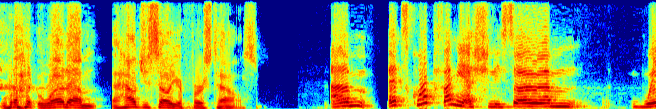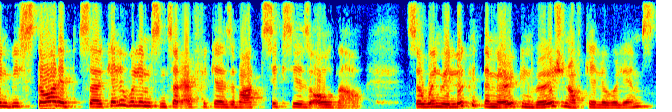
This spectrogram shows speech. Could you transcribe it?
What what um? How'd you sell your first house? Um, it's quite funny actually. So um, when we started, so Keller Williams in South Africa is about six years old now. So when we look at the American version of Keller Williams,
